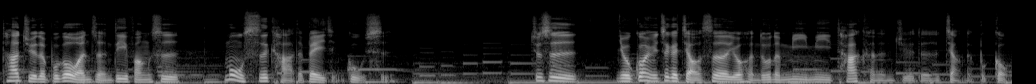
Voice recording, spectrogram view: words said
他觉得不够完整的地方是穆斯卡的背景故事，就是有关于这个角色有很多的秘密，他可能觉得讲的不够。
